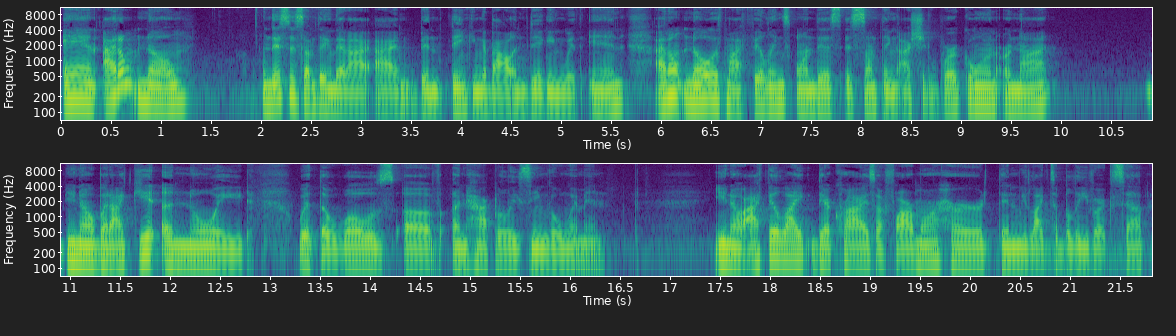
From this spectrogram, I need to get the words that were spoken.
And I don't know and this is something that I, I've been thinking about and digging within. I don't know if my feelings on this is something I should work on or not you know, but I get annoyed with the woes of unhappily single women. You know, I feel like their cries are far more heard than we like to believe or accept.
